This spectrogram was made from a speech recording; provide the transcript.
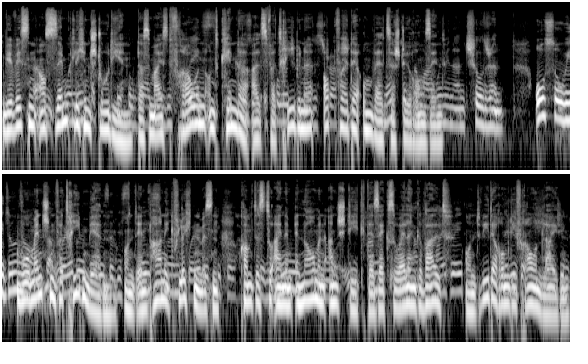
Wir wissen aus sämtlichen Studien, dass meist Frauen und Kinder als Vertriebene Opfer der Umweltzerstörung sind. Also, Wo Menschen vertrieben werden und in Panik flüchten müssen, kommt es zu einem enormen Anstieg der sexuellen Gewalt und wiederum die Frauen leiden.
